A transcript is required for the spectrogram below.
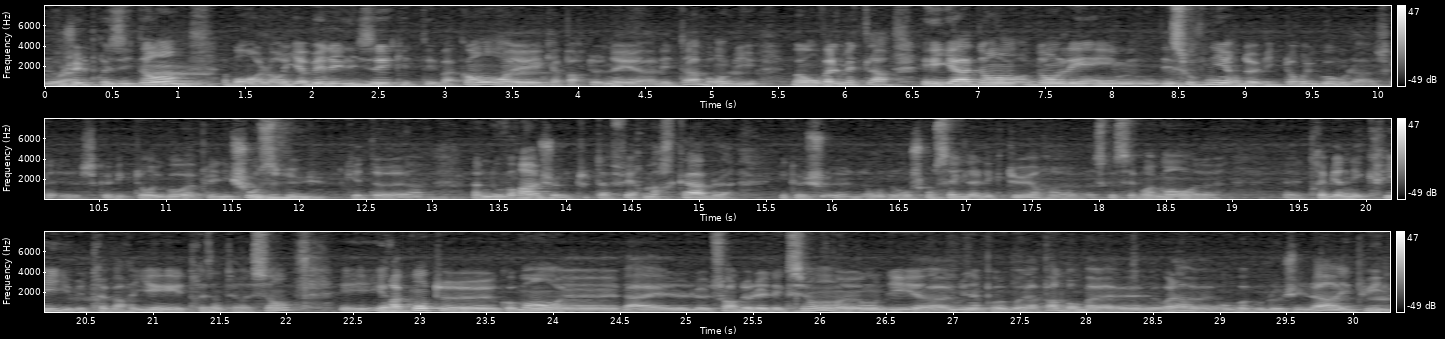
loger le président. Mmh. Bon, alors il y avait l'Élysée qui était vacant et mmh. qui appartenait à l'État. Bon, on dit, ben, on va le mettre là. Et il y a dans, dans les, souvenirs de Victor Hugo, là, ce, que, Victor Hugo appelait les choses vues, qui est un, ouvrage tout à fait remarquable et que dont, je conseille la lecture, parce que c'est vraiment euh, très bien écrit, très varié et très intéressant. Et il raconte euh, comment, euh, bah, le soir de l'élection, on dit à Louis-Napoléon Bonaparte, bon, bah, voilà, on va vous loger là. Et puis,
